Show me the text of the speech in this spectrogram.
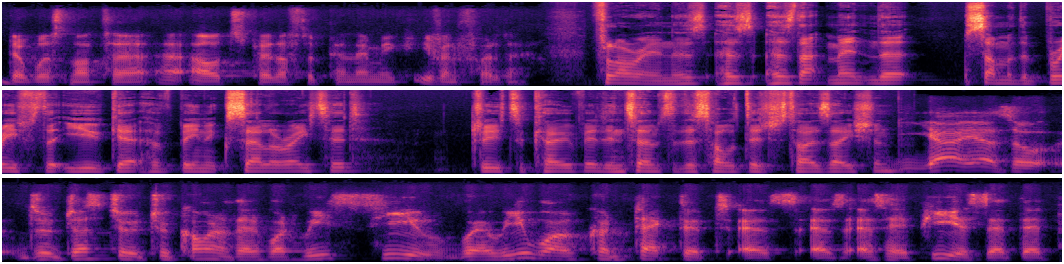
there was not an outspread of the pandemic even further. Florian, has, has, has that meant that some of the briefs that you get have been accelerated due to COVID in terms of this whole digitization? Yeah, yeah. So, to, just to, to comment on that, what we see where we were contacted as, as SAP is that, that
